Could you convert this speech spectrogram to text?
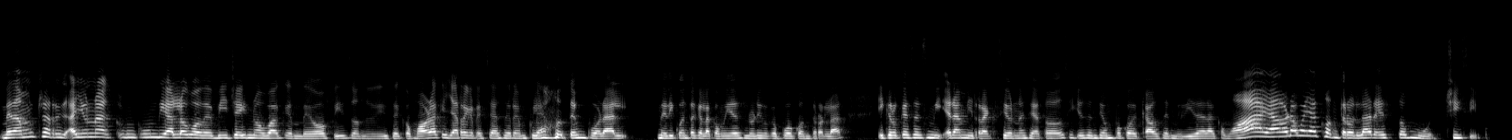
me da mucha risa. Hay una, un, diálogo de BJ Novak en The Office donde dice, como ahora que ya regresé a ser empleado temporal, me di cuenta que la comida es lo único que puedo controlar. Y creo que esa es mi, era mi reacción hacia todos. Y yo sentía un poco de caos en mi vida. Era como, ay, ahora voy a controlar esto muchísimo.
